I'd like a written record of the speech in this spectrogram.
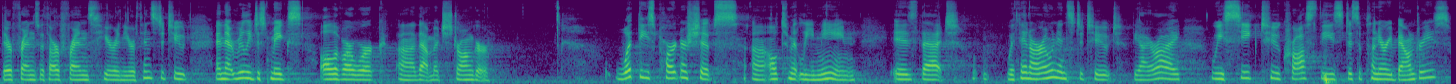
They're friends with our friends here in the Earth Institute, and that really just makes all of our work uh, that much stronger. What these partnerships uh, ultimately mean is that within our own institute, the IRI, we seek to cross these disciplinary boundaries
